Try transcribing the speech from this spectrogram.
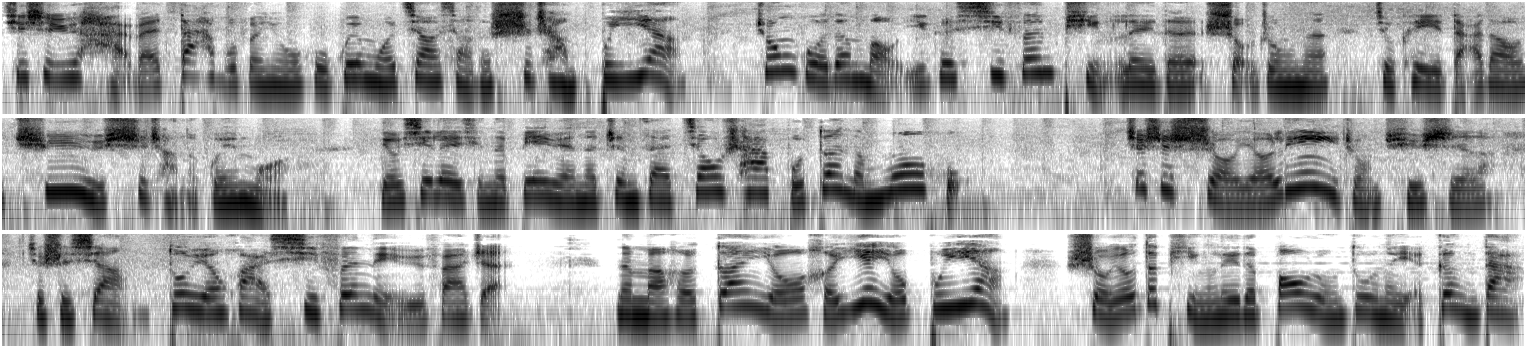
其实与海外大部分用户规模较小的市场不一样，中国的某一个细分品类的手中呢，就可以达到区域市场的规模。游戏类型的边缘呢，正在交叉不断的模糊。这是手游另一种趋势了，就是向多元化细分领域发展。那么和端游和页游不一样。手游的品类的包容度呢也更大。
